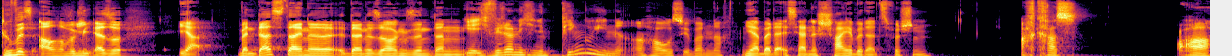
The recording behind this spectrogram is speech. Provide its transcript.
Du bist auch wirklich, also, ja, wenn das deine, deine Sorgen sind, dann. ja, ich will doch nicht in einem Pinguinhaus übernachten. Ja, aber da ist ja eine Scheibe dazwischen. Ach, krass. Oh,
